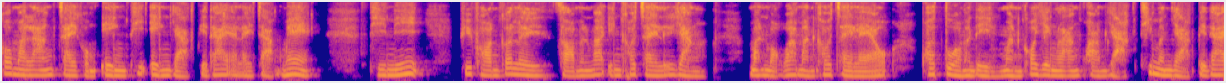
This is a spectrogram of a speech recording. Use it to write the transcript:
ก็มาล้างใจของเองที่เองอยากไปได้อะไรจากแม่ ทีนี้พี่พรก็เลยสอนมันว่าเองเข้าใจหรือยังมันบอกว่ามันเข้าใจแล้ว เพราะตัวมันเองมันก็ยังล้างความอยากที่มันอยากไปได้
